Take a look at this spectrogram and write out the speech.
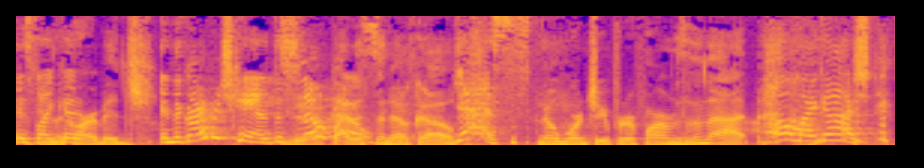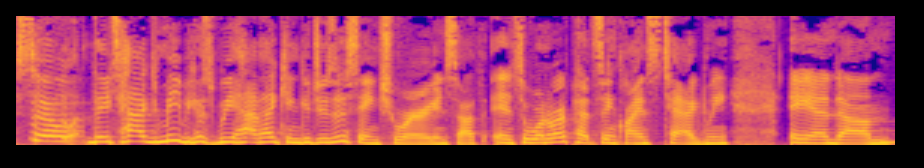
is like the a- garbage. in the garbage can at the Sunoco. By the Sunoco. Yes. No more Jupiter farms than that. Oh my gosh. So they tagged me because we have had kinkajous at sanctuary and stuff. And so one of our pet stand clients tagged me and, um,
